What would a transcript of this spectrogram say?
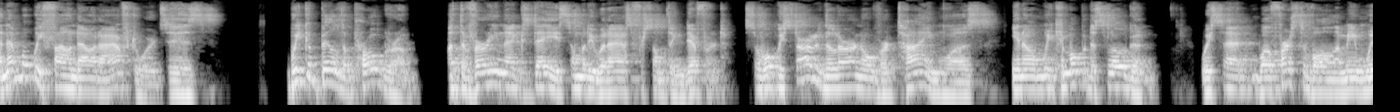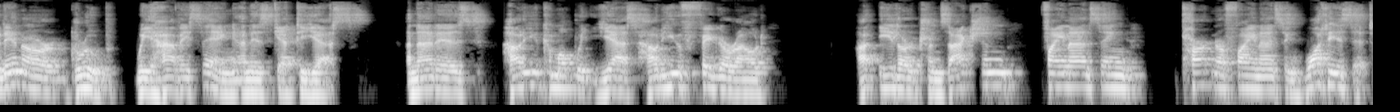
And then what we found out afterwards is we could build a program, but the very next day somebody would ask for something different. So what we started to learn over time was, you know, we came up with a slogan. We said, well, first of all, I mean, within our group, we have a saying and is get to yes. And that is, how do you come up with yes? How do you figure out uh, either transaction financing, partner financing. What is it?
